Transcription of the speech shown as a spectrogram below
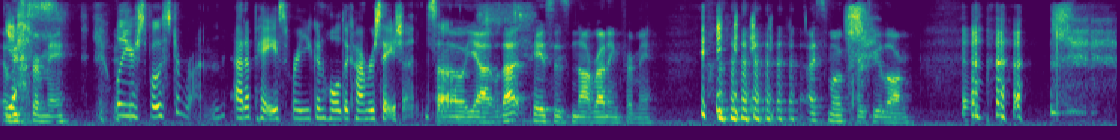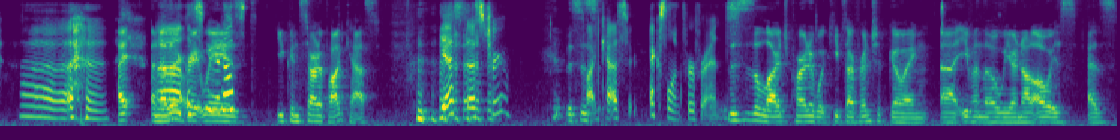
at yes. least for me. well, you're supposed to run at a pace where you can hold a conversation. So. Oh yeah, well, that pace is not running for me. I smoked for too long. Uh, I, another uh, great way is you can start a podcast. yes, that's true. This is Podcasts are excellent for friends. this is a large part of what keeps our friendship going, uh, even though we are not always as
